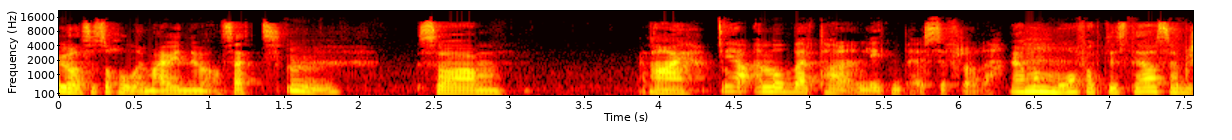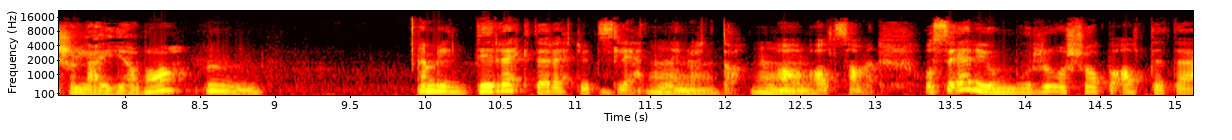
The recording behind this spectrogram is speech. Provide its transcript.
Uansett så holder jeg meg inne uansett. Så Nei. Ja, jeg må bare ta en liten pause fra det. Ja, man må faktisk det. Altså, jeg blir så lei av det Mm. Jeg blir direkte rett ut sliten i nøtta av alt sammen. Og så er det jo moro å se på alt dette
